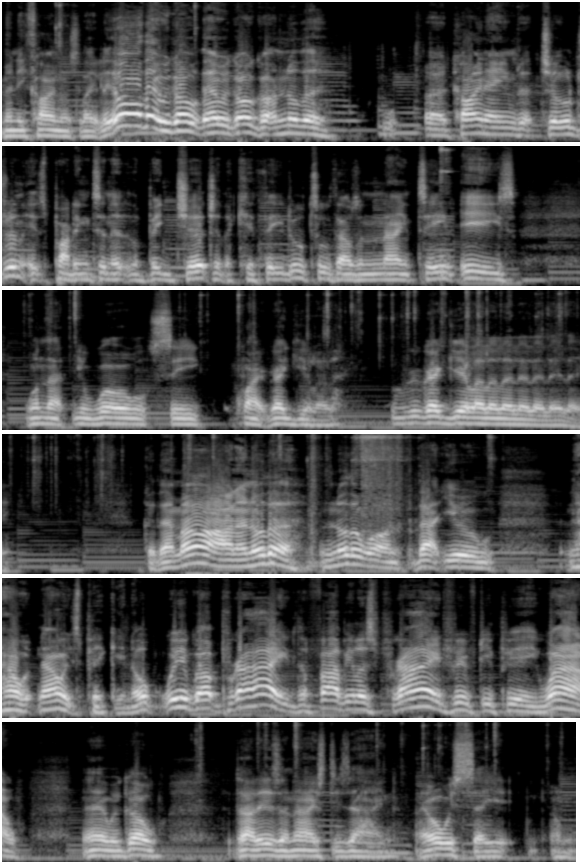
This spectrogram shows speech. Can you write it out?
many coins lately. Oh, there we go. There we go. Got another uh, kind aimed at children. It's Paddington at the Big Church at the Cathedral 2019. Is one that you will see quite regularly. Regularly. Look at them. Oh, and another another one that you now now it's picking up. We've got Pride, the fabulous Pride 50p. Wow. There we go. That is a nice design. I always say it. Um,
